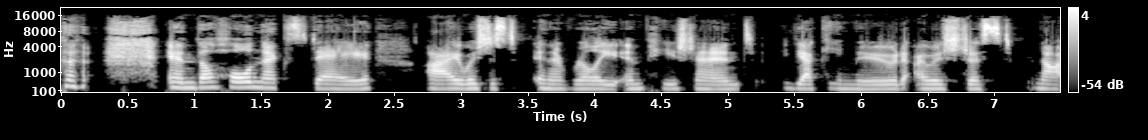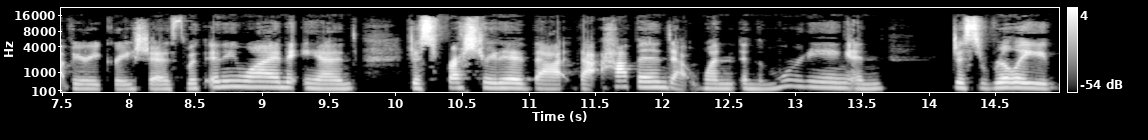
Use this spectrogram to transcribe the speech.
and the whole next day, I was just in a really impatient, yucky mood. I was just not very gracious with anyone and just frustrated that that happened at one in the morning and just really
